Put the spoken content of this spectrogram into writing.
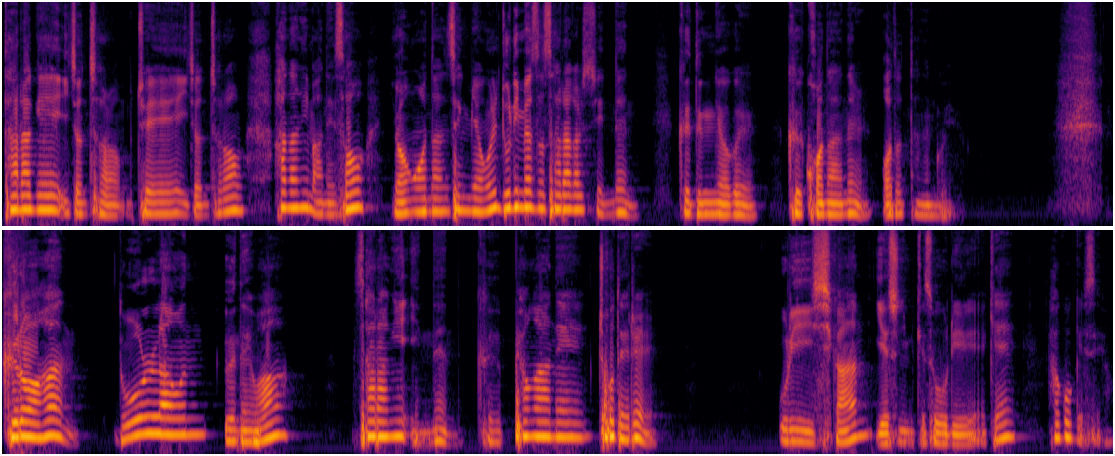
타락의 이전처럼 죄의 이전처럼 하나님 안에서 영원한 생명을 누리면서 살아갈 수 있는 그 능력을 그 권한을 얻었다는 거예요. 그러한 놀라운 은혜와 사랑이 있는 그 평안의 초대를 우리 이 시간 예수님께서 우리에게 하고 계세요.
